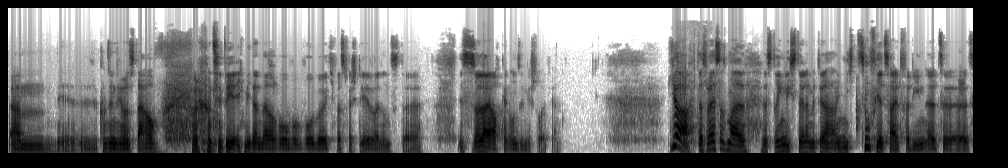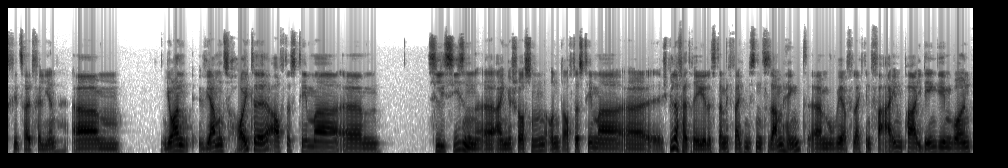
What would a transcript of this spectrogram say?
ähm, äh, konzentrieren wir uns darauf, oder konzentriere ich mich dann darauf, wo, wo, worüber ich was verstehe, weil sonst äh, es soll ja auch kein Unsinn gestreut werden. Ja, das wäre jetzt mal das Dringlichste, damit wir nicht zu viel Zeit verdienen, äh, zu, äh, zu viel Zeit verlieren. Ähm, Johann, wir haben uns heute auf das Thema ähm, Silly Season äh, eingeschossen und auf das Thema äh, Spielerverträge, das damit vielleicht ein bisschen zusammenhängt, ähm, wo wir vielleicht den Verein ein paar Ideen geben wollen,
